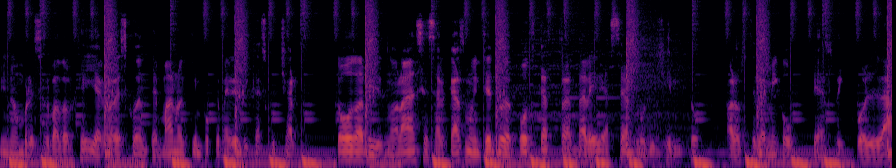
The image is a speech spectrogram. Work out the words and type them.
Mi nombre es Salvador G y agradezco de antemano el tiempo que me dedica a escuchar toda mi ignorancia, sarcasmo, intento de podcast. Trataré de hacerlo ligerito para usted, amigo terrícola.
